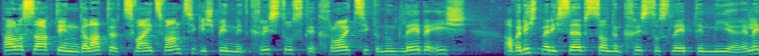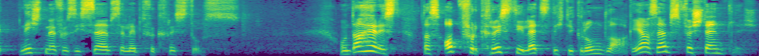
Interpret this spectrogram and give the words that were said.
Paulus sagt in Galater 2,20: Ich bin mit Christus gekreuzigt und nun lebe ich aber nicht mehr ich selbst, sondern Christus lebt in mir. Er lebt nicht mehr für sich selbst, er lebt für Christus. Und daher ist das Opfer Christi letztlich die Grundlage. Ja, selbstverständlich.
